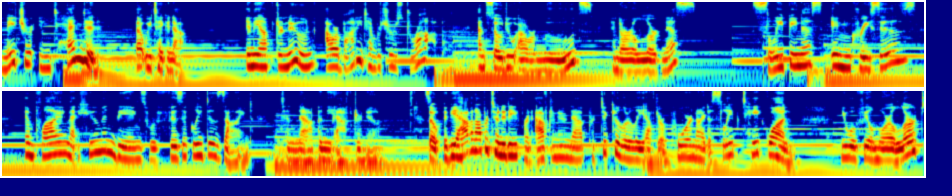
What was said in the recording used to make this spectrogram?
nature intended that we take a nap. In the afternoon, our body temperatures drop, and so do our moods and our alertness. Sleepiness increases, implying that human beings were physically designed to nap in the afternoon. So, if you have an opportunity for an afternoon nap, particularly after a poor night of sleep, take one. You will feel more alert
